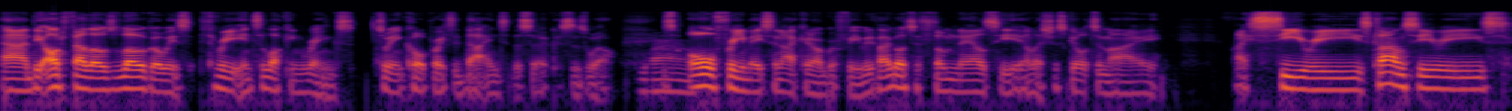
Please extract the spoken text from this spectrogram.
And the Oddfellows logo is three interlocking rings, so he incorporated that into the circus as well. It's all Freemason iconography. But if I go to thumbnails here, let's just go to my my series, clown series,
